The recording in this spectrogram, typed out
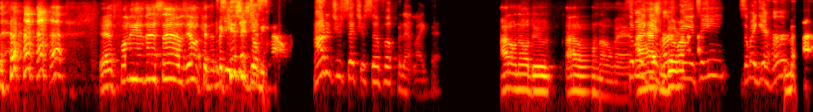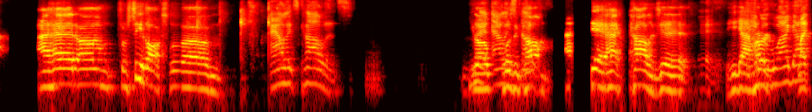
as funny as that sounds, yo, because McKissic's gonna be out. How did you set yourself up for that like that? I don't know, dude. I don't know, man. I Somebody had get hurt on run- your team? Somebody get hurt? I had um some Seahawks. Um, Alex Collins. You no, Alex wasn't Collins. Collins. I- yeah, I had Collins. Yeah, Yeah. he got You hurt. who I got? Like-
